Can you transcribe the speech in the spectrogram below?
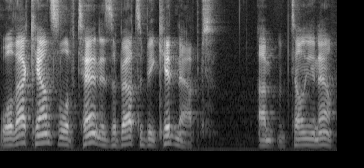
Well, that Council of Ten is about to be kidnapped. I'm, telling you now.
